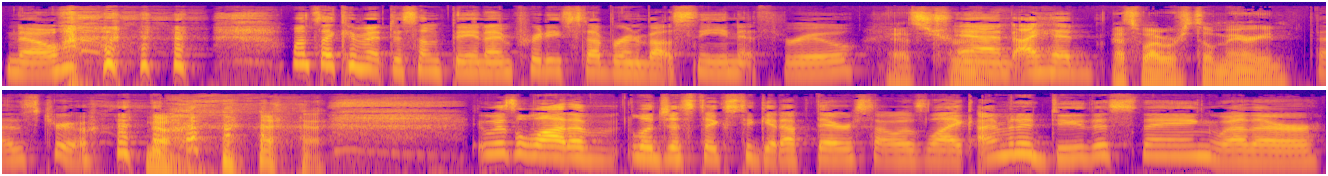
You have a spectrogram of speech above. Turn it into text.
No. Once I commit to something, I'm pretty stubborn about seeing it through. That's true. And I had. That's why we're still married. That is true. No. it was a lot of logistics to get up there. So I was like, I'm going to do this thing, whether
